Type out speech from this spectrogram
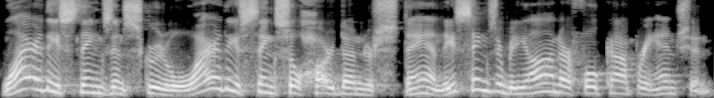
Why are these things inscrutable? Why are these things so hard to understand? These things are beyond our full comprehension.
